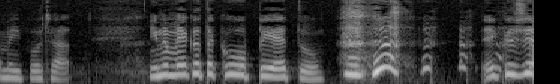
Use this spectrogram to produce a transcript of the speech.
Mám ji pořád. Jenom jako takovou pětu. Jakože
